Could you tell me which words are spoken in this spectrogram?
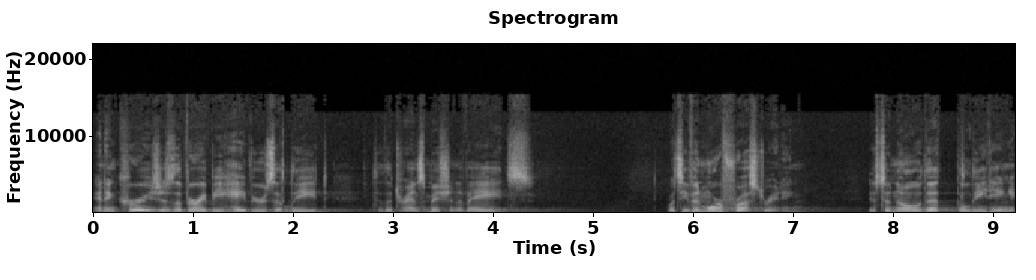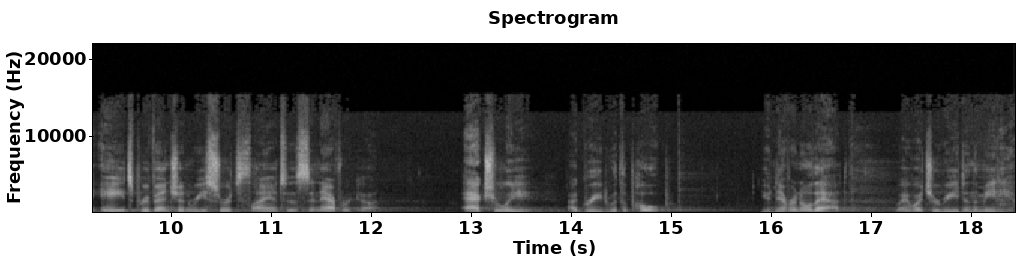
and encourages the very behaviors that lead to the transmission of AIDS. What's even more frustrating is to know that the leading AIDS prevention research scientists in Africa actually agreed with the Pope. You never know that by what you read in the media.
